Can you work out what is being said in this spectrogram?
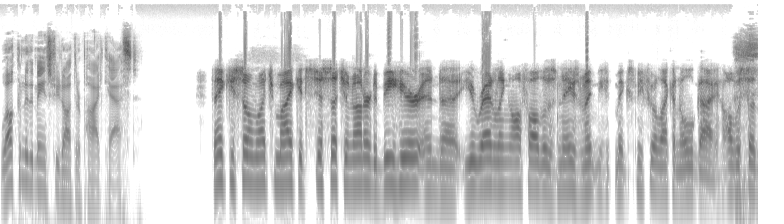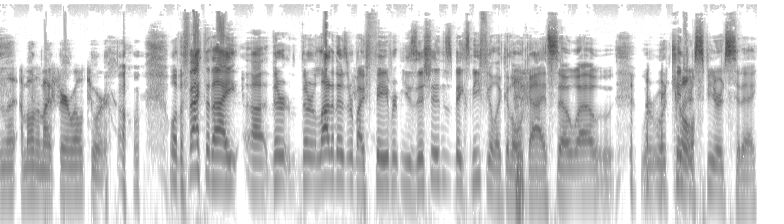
welcome to the Main Street Author Podcast. Thank you so much, Mike. It's just such an honor to be here, and uh, you rattling off all those names make me, makes me feel like an old guy. All of a sudden, I'm on my farewell tour. Oh, well, the fact that I uh, there there a lot of those are my favorite musicians makes me feel like an old guy. So uh, we're, we're kindred cool. spirits today.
